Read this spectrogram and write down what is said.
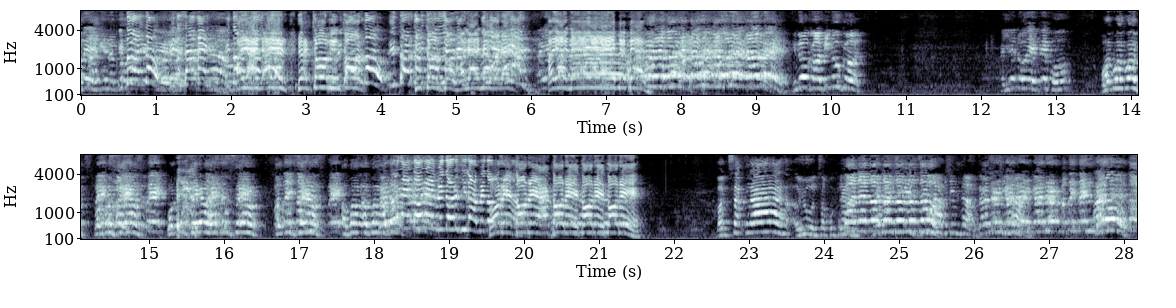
basagin ang Ito! Ito! Ito sa akin! Ito! Ayan, ayan! Yan, tore, yung tore! Torko! Yung torko! Yung tore, wala na, wala na! Ayan, ayan, ayan, ayan, ayan! Hinugot, hinugot. Ayan o, F, F o. Wag, wag, wag! Wag magsayaw! Wag magsayaw! Wag magsayaw! Wag magsayaw! Abang, abang, abang! Tore! Tore! May tore sila! May tore Tore, sila! tore, ha? Tore, tore, tore! Bagsak na! Ayun, sabog na! Gunner, gunner, gunner. Patay tayo ng gunner. Ito.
